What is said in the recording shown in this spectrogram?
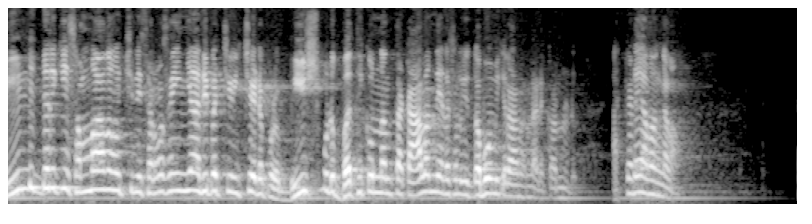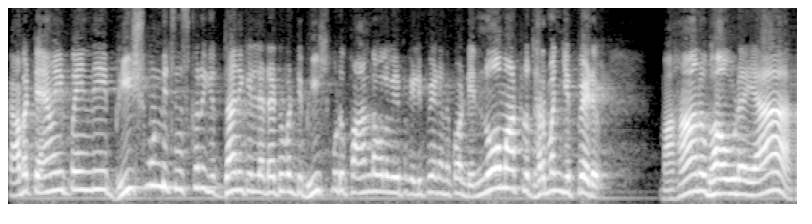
వీళ్ళిద్దరికీ సంవాదం వచ్చింది సర్వసైన్యాధిపత్యం ఇచ్చేటప్పుడు. భీష్ముడు బతికున్నంత కాలం నేను అసలు యుద్ధభూమికి రానన్నాడు కర్ణుడు. అక్కడే అమంగళం కాబట్టి ఏమైపోయింది? భీష్ముడిని చూసుకుని యుద్ధానికి వెళ్ళాడు. అటువంటి భీష్ముడు పాండవుల వైపుకి వెళ్ళిపోయాడు అనుకోండి. ఎన్నో మాటలు ధర్మం చెప్పాడు. మహానుభావుడయ్యా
